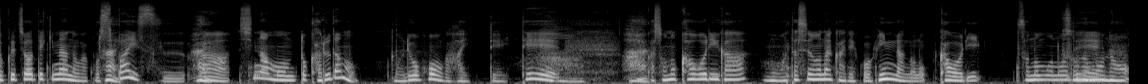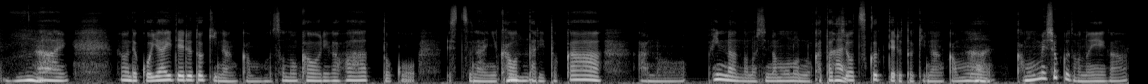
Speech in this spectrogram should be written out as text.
特徴的なのがこうはい。スパイスがシナモンとカルダモンの両方が入っていて、はい。なんかその香りがもう私の中でこうフィンランドの香りそのものでそのもの、うん。はい、なのでこう焼いてる時なんかもその香りがファーッとこう室内に香ったりとか、あのフィンランドの品物の形を作ってる時なんかも、はい。カモメ食堂の映画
